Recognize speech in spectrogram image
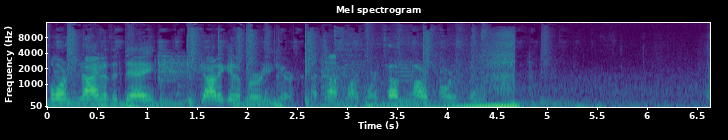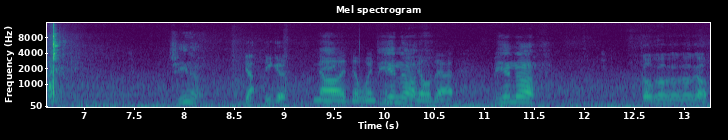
fourth nine of the day. We gotta get a birdie here. A tough part for it. Tough par four to finish. Gino, Yeah, be good. No, the wind Be enough. killed that. be enough. Go, go, go, go, go.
